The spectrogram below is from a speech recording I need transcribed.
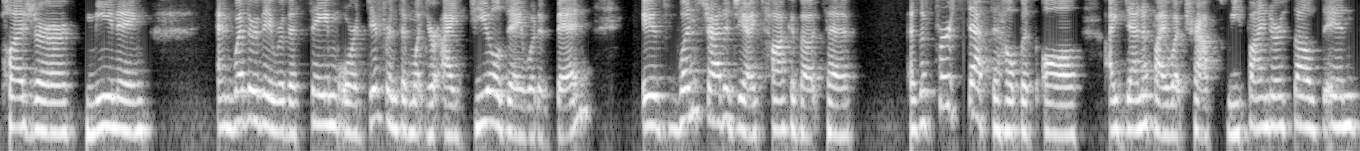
pleasure, meaning, and whether they were the same or different than what your ideal day would have been is one strategy I talk about to as a first step to help us all identify what traps we find ourselves in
